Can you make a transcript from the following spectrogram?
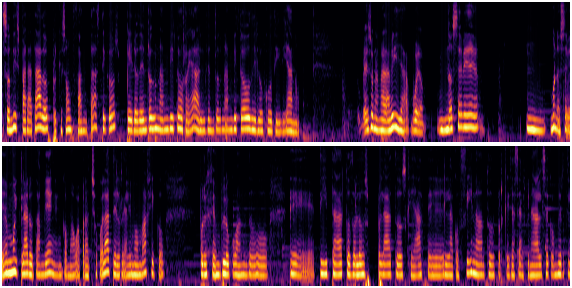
son disparatados porque son fantásticos, pero dentro de un ámbito real, dentro de un ámbito de lo cotidiano. Es una maravilla. Bueno, no se ve bueno, se ve muy claro también en Como agua para chocolate, el realismo mágico. Por ejemplo, cuando eh, Tita todos los platos que hace en la cocina, todo porque ella se, al final se convierte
